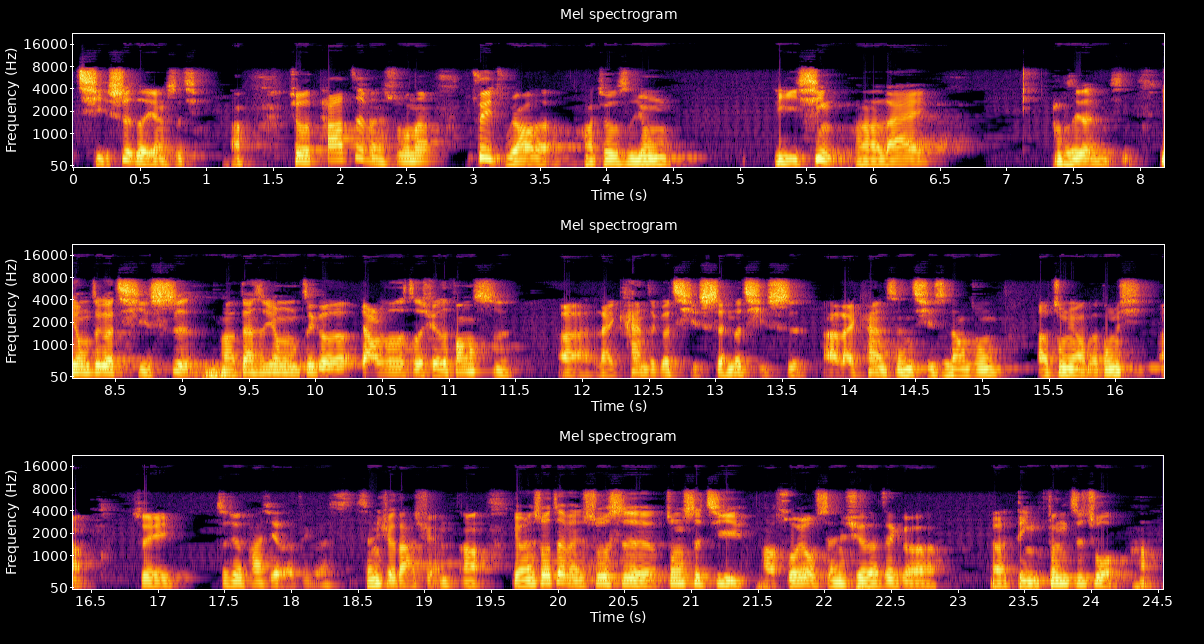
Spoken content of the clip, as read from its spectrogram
启示这件事情啊，就他这本书呢，最主要的啊，就是用理性啊来，不是理性，用这个启示啊，但是用这个亚里士多德哲学的方式呃来看这个启示神的启示啊，来看神启示当中啊重要的东西啊，所以这就是他写的这个神学大全啊。有人说这本书是中世纪啊所有神学的这个呃顶峰之作啊，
